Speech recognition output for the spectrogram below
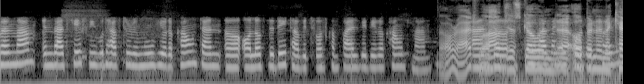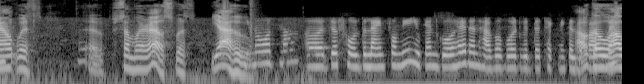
Well, ma'am, in that case, we would have to remove your account and uh, all of the data which was compiled with your account, ma'am. All right. And, well, I'll uh, just go and uh, open an queries- account with uh, somewhere else with Yahoo. You know what, ma'am? Uh, just hold the line for me. You can go ahead and have a word with the technical I'll department. go. I'll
